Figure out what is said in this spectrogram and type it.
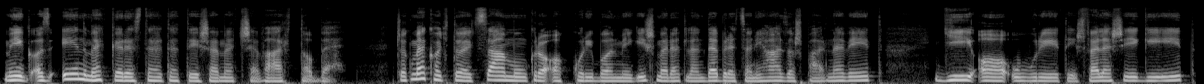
Még az én megkereszteltetésemet se várta be. Csak meghagyta egy számunkra akkoriban még ismeretlen debreceni házaspár nevét, Gyi A. úrét és feleségét,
